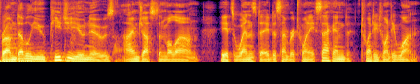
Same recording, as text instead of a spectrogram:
From WPGU News, I'm Justin Malone. It's Wednesday, December 22nd, 2021.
